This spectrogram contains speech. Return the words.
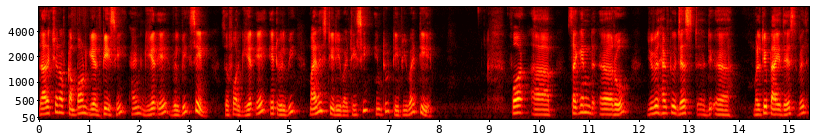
direction of compound gear BC and gear A will be same. So for gear A, it will be minus TD by TC into TB by TA. For uh, second uh, row, you will have to just uh, uh multiply this with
